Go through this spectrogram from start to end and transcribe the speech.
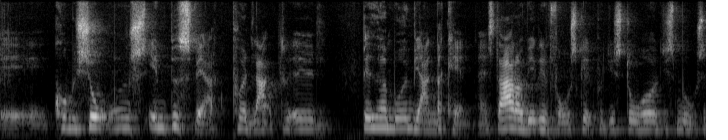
øh, kommissionens embedsværk på et langt øh, bedre måde, end vi andre kan. Altså, der er der virkelig en forskel på de store og de små. Så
